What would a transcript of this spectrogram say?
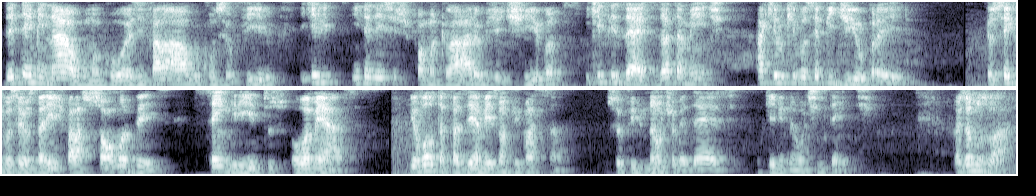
determinar alguma coisa e falar algo com seu filho e que ele entendesse isso de forma clara, objetiva e que fizesse exatamente aquilo que você pediu para ele. Eu sei que você gostaria de falar só uma vez, sem gritos ou ameaças. E eu volto a fazer a mesma afirmação. O seu filho não te obedece porque ele não te entende. Mas vamos lá.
